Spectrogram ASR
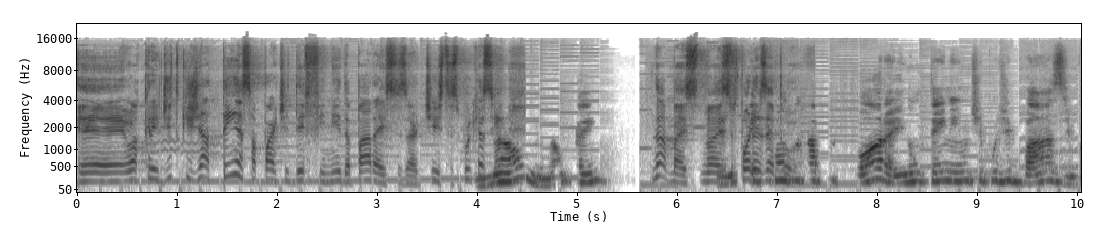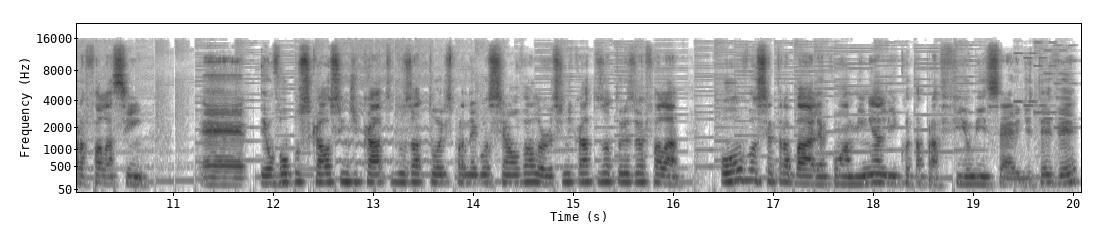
é, eu acredito que já tem essa parte definida para esses artistas, porque assim, não, Não, não tem. mas, mas Eles por exemplo, fora e não tem nenhum tipo de base para falar assim. é, eu vou buscar o sindicato dos atores para negociar um valor. O sindicato dos atores vai falar: ou você trabalha com a minha alíquota para filme e série de TV,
